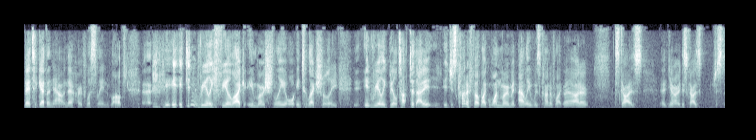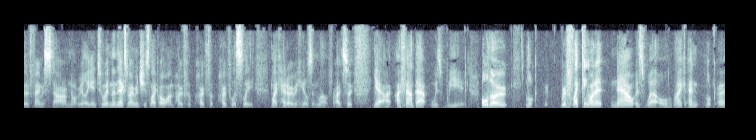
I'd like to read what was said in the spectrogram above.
they're together now and they're hopelessly in love. Uh, it, it, didn't really feel like emotionally or intellectually it really built up to that. It, it just kind of felt like one moment Ali was kind of like, I don't, this guy's, uh, you know, this guy's just a famous star. I'm not really into it. And the next moment she's like, oh, I'm hope, hope, hopelessly like head over heels in love, right? So yeah, I, I found that was weird. Although, look, reflecting on it now as well, like, and look, uh,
